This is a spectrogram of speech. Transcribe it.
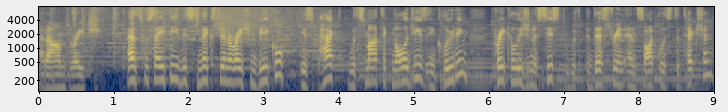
at arm's reach. As for safety, this next generation vehicle is packed with smart technologies including pre-collision assist with pedestrian and cyclist detection,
